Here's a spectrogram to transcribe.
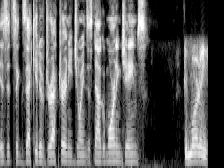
is its executive director, and he joins us now. Good morning, James. Good morning.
